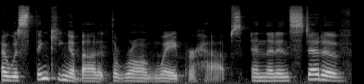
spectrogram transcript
I was thinking about it the wrong way, perhaps. And that instead of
